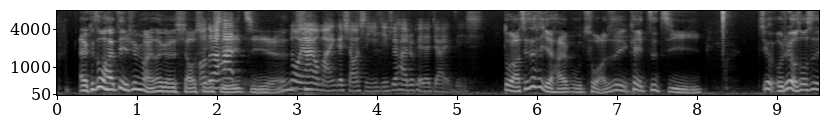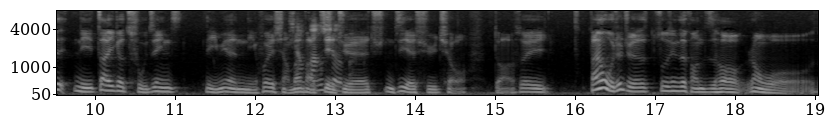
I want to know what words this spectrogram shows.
哎、可是我还自己去买那个小型洗衣机耶。诺亚 有买一个小洗衣机，所以他就可以在家里自己洗。对啊，其实也还不错啊，就是嗯可以自己，就我觉得有时候是你在一个处境里面，你会想办法解决你自己的需求，对啊，所以反正我就觉得住进这房子之后，让我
